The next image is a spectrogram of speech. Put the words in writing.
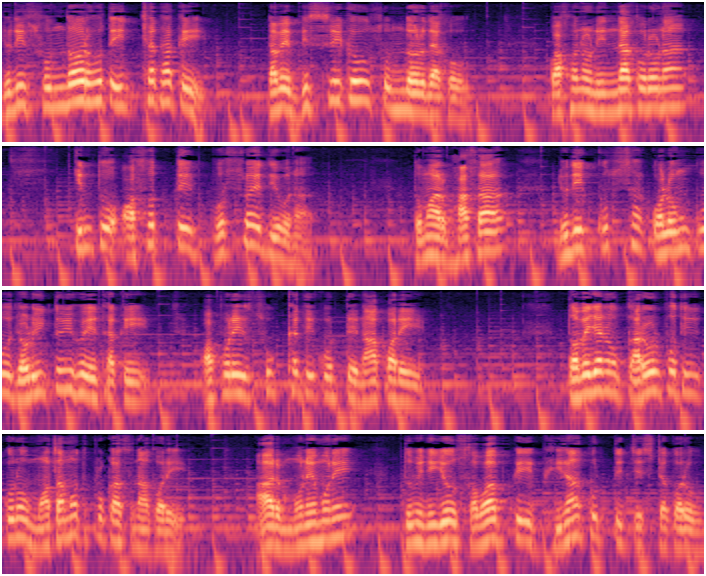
যদি সুন্দর হতে ইচ্ছা থাকে, তবে বিশ্রীকেও সুন্দর দেখো। কখনো নিন্দা করো না, কিন্তু অসত্যের প্রশ্রয় দিও না। তোমার ভাষা যদি কুৎসা কলঙ্ক জড়িতই হয়ে থাকে, অপরের সুখ্যাতি করতে না পারে, তবে যেন কারোর প্রতি কোনো মতামত প্রকাশ না করে। আর মনে মনে তুমি নিজ স্বভাবকে ঘৃণা করতে চেষ্টা করো।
